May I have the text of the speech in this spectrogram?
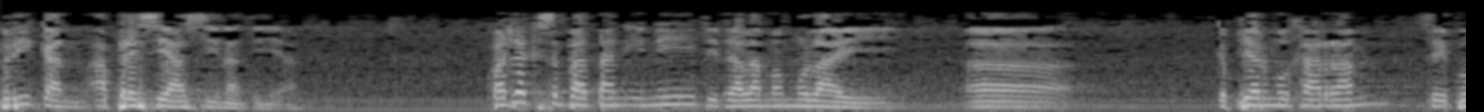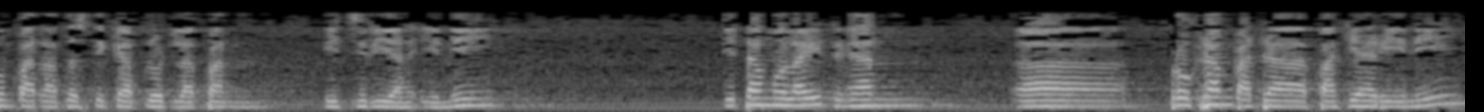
berikan apresiasi nantinya. Pada kesempatan ini di dalam memulai uh, Gebiar Muharram 1438 Hijriah ini kita mulai dengan uh, program pada pagi hari ini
